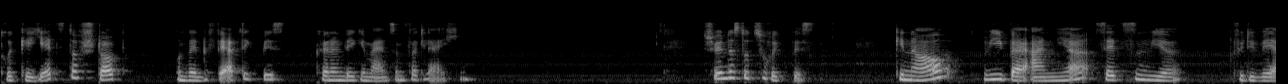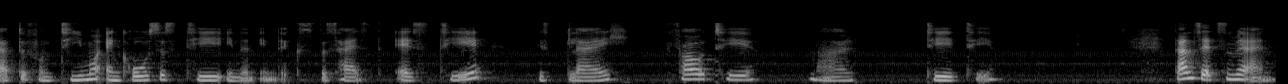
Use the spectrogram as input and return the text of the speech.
Drücke jetzt auf Stopp und wenn du fertig bist, können wir gemeinsam vergleichen. Schön, dass du zurück bist. Genau wie bei Anja setzen wir für die Werte von Timo ein großes T in den Index. Das heißt, ST ist gleich VT mal tt. Dann setzen wir ein.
